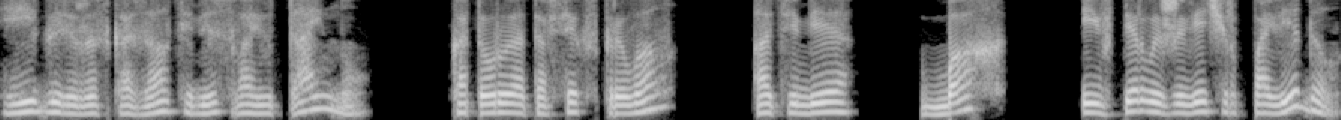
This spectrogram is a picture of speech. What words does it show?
«Игорь рассказал тебе свою тайну, которую ото всех скрывал?» А тебе бах, и в первый же вечер поведал,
